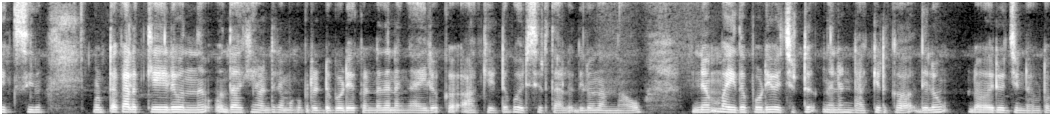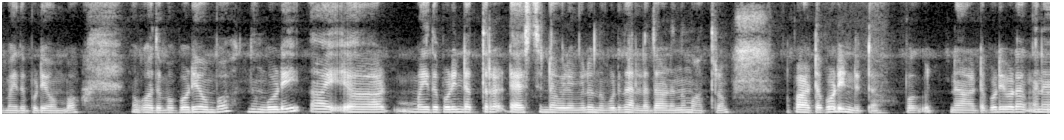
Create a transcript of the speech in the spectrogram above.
മിക്സിയിൽ മുട്ട കലക്കയിൽ ഒന്ന് ഇതാക്കിയാണ്ട് നമുക്ക് ബ്രെഡ് പൊടിയൊക്കെ ഉണ്ടെന്നുണ്ടെങ്കിൽ അതിലൊക്കെ ആക്കിയിട്ട് പൊരിച്ചെടുത്താൽ ഇതിലും നന്നാവും. പിന്നെ മൈദപ്പൊടി വെച്ചിട്ട് ഇങ്ങനെ ഉണ്ടാക്കിയെടുക്കുക. ഇതിലും രുചി ഉണ്ടാവും കേട്ടോ മൈദപ്പൊടി ആകുമ്പോൾ ഗോതമ്പ് പൊടി ആകുമ്പോൾ ഒന്നും കൂടി മൈദപ്പൊടിന്റെ അത്ര ടേസ്റ്റ് ഉണ്ടാവില്ലെങ്കിലും ഒന്നും കൂടി നല്ലതാണെന്ന് മാത്രം അപ്പോൾ ആട്ടപ്പൊടി ഉണ്ട് കേട്ടോ അപ്പോൾ കിട്ടുന്ന ആട്ടപ്പൊടി ഇവിടെ അങ്ങനെ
